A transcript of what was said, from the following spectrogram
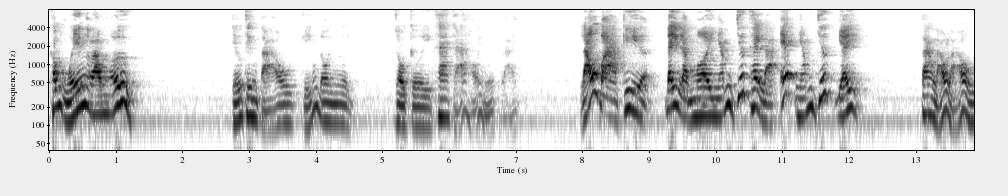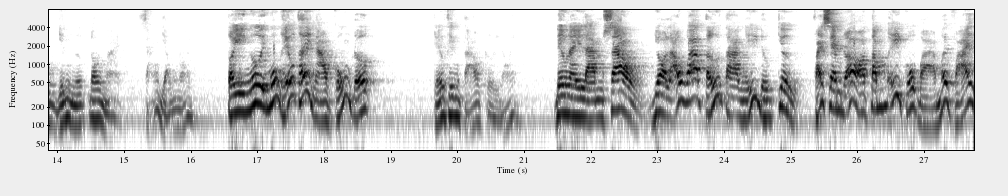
Không nguyện lòng ư? Triệu Thiên Tạo chuyển đôi người, rồi cười kha khả hỏi ngược lại. Lão bà kia, đây là mời nhậm chức hay là ép nhậm chức vậy? Tang lão lão dựng ngược đôi mày, sẵn giọng nói. Tùy ngươi muốn hiểu thế nào cũng được. Triệu Thiên Tạo cười nói. Điều này làm sao do lão quá tử ta nghĩ được chứ. Phải xem rõ tâm ý của bà mới phải.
